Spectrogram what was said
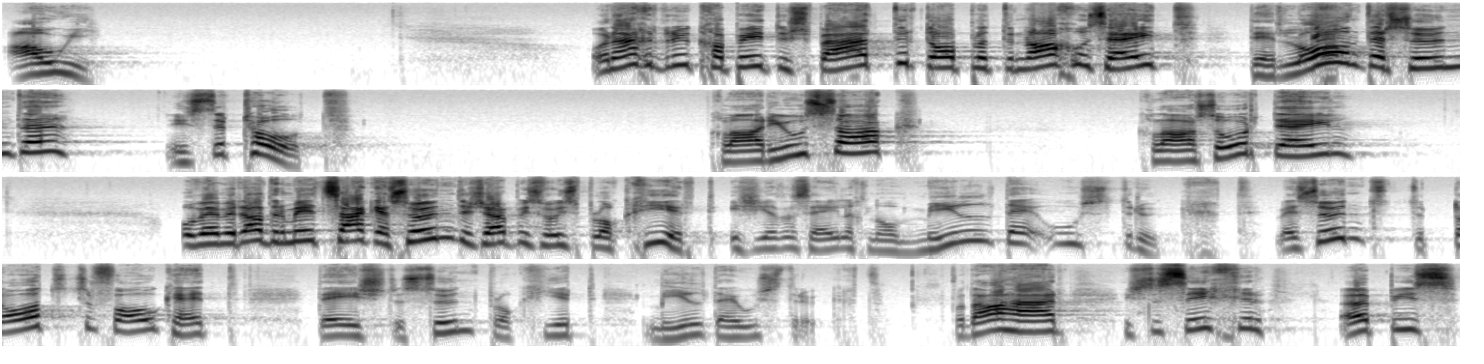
Alle. Und nachher drei Kapitel später doppelt er nach und sagt, der Lohn der Sünde ist der Tod. Klare Aussage, klares Urteil. Und wenn wir damit sagen, Sünde ist etwas, was uns blockiert, ist ja das eigentlich noch milde ausgedrückt. Wenn Sünde der Tod zur Folge hat, dann ist das Sünde blockiert milde ausgedrückt. Von daher ist das sicher etwas,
